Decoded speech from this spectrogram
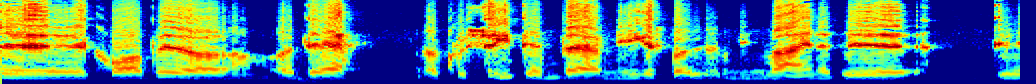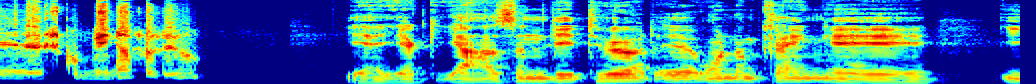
øh, kroppe, og, og der, at kunne se dem, der er mega stolte på mine vegne, det, det skulle sgu minder for livet. Ja, jeg, jeg har sådan lidt hørt øh, rundt omkring øh, i,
